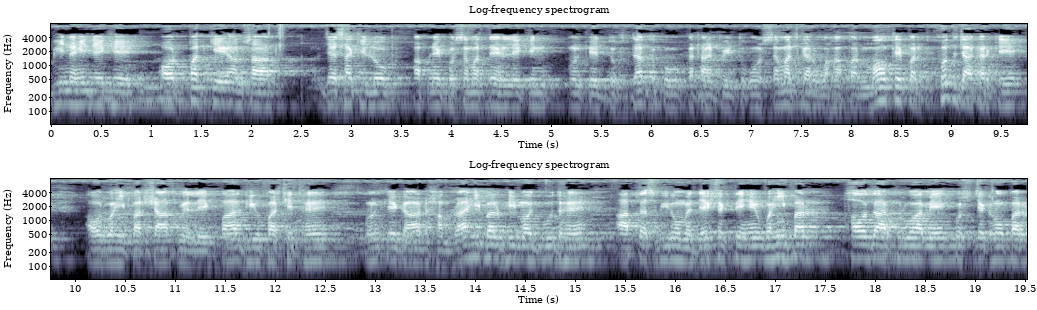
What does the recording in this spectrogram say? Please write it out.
भी नहीं देखे और पद के अनुसार जैसा कि लोग अपने को समझते हैं, लेकिन उनके दुख दर्द को कटान पीड़ित को समझ कर वहाँ पर मौके पर खुद जा कर के और वहीं पर साथ में लेखपाल भी उपस्थित हैं। उनके गार्ड हमराही बल भी मौजूद हैं। आप तस्वीरों में देख सकते हैं वहीं पर फौजदारपुरवा में कुछ जगहों पर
